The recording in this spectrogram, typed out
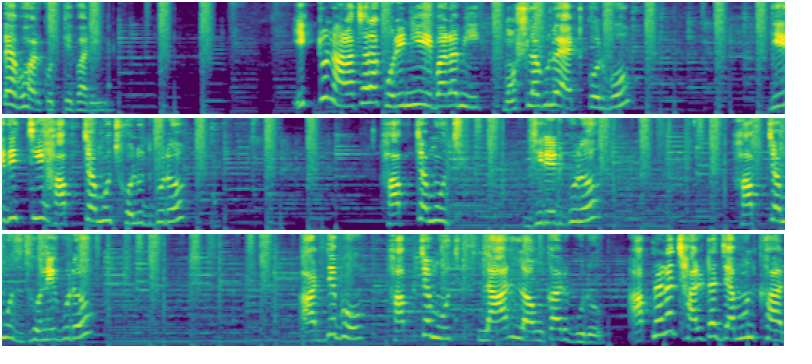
ব্যবহার করতে পারেন। একটু নাড়াচাড়া করে নিয়ে এবার আমি মশলাগুলো অ্যাড করব। দিয়ে দিচ্ছি হাফ চামচ হলুদ গুঁড়ো। হাফ চামচ জিরের গুঁড়ো, হাফ চামচ ধনে গুঁড়ো, আর দেব হাফ চামচ লাল লঙ্কার গুঁড়ো। আপনারা ঝালটা যেমন খান,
